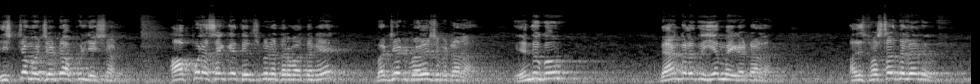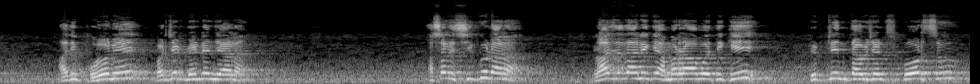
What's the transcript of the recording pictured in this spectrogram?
ఇష్టం వచ్చినట్టు అప్పులు చేసినాడు. ఆ అప్పుల సంఖ్య తెలుసుకున్న తర్వాతనే బడ్జెట్ ప్రవేశపెట్టాలా? ఎందుకు? బ్యాంకులకు ఈఎంఐ కట్టాలా? అది స్పష్టత లేదు. అది పోనే బడ్జెట్ మెయింటైన్ చేయాలా? అసలు సిగ్గుండాలా? రాజధానికి అమరావతికి fifteen thousand crores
